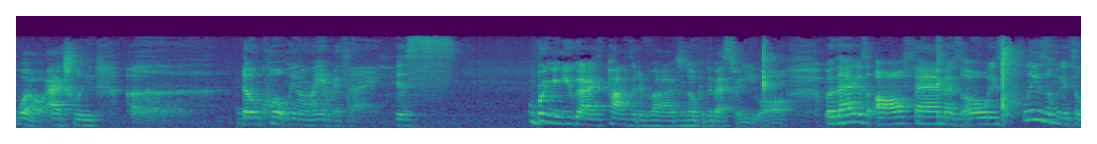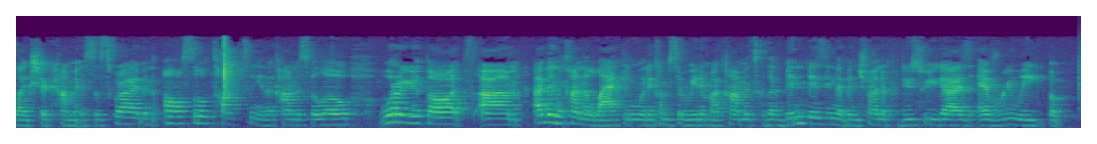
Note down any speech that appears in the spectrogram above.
Well, actually, uh, don't quote me on everything. It's bringing you guys positive vibes and hoping the best for you all. But that is all fam. As always please don't forget to like share comment and subscribe. And also talk to me in the comments below. What are your thoughts? Um, i've been kind of lacking when it comes to reading my comments because i've been busy and i've been trying to produce for you guys every week but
